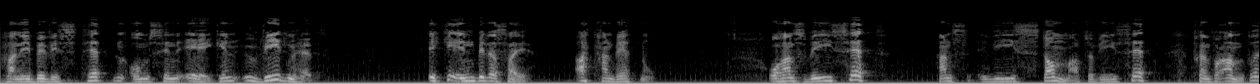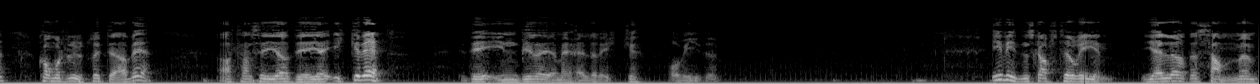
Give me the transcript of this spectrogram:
han i bevisstheten om sin egen uvitenhet ikke innbiller seg at han vet noe. Og hans vishet, hans visdom, altså vishet fremfor andre, kommer til uttrykk derved at han sier 'det jeg ikke vet, det innbiller jeg meg heller ikke å vite'. I vitenskapsteorien gjelder det samme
